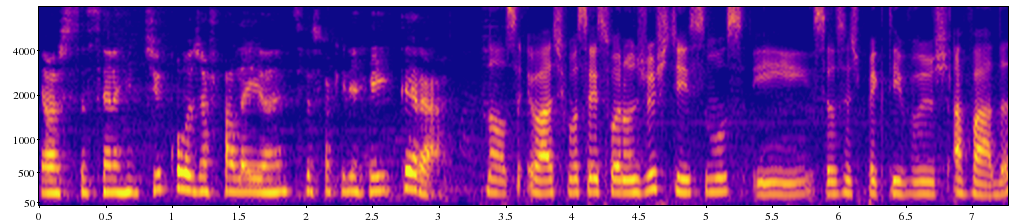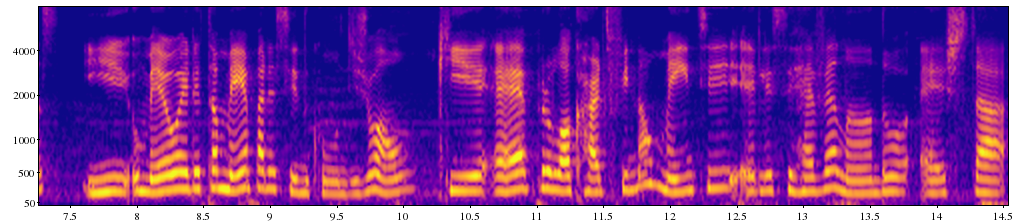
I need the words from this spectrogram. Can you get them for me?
Eu acho essa cena ridícula, já falei antes, eu só queria reiterar. Nossa, eu acho que vocês foram justíssimos em seus respectivos avadas. E o meu, ele também é parecido com o de João, que é pro Lockhart finalmente ele se revelando esta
